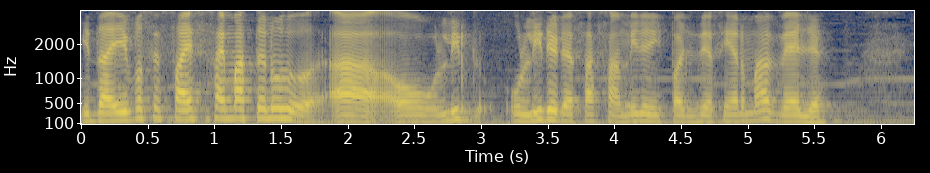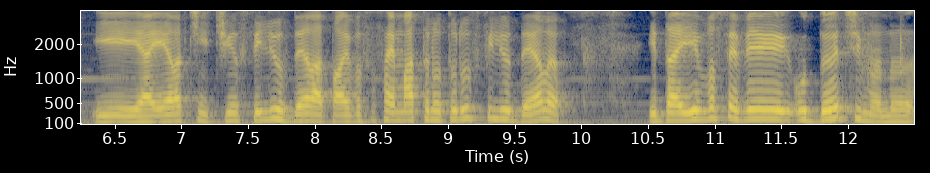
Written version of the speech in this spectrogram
E daí você sai, você sai matando a- o, o líder dessa família, a gente pode dizer assim, era uma velha. E aí ela tinha, tinha os filhos dela e tal. E você sai matando todos os filhos dela. E daí você vê o Dutch, mano,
